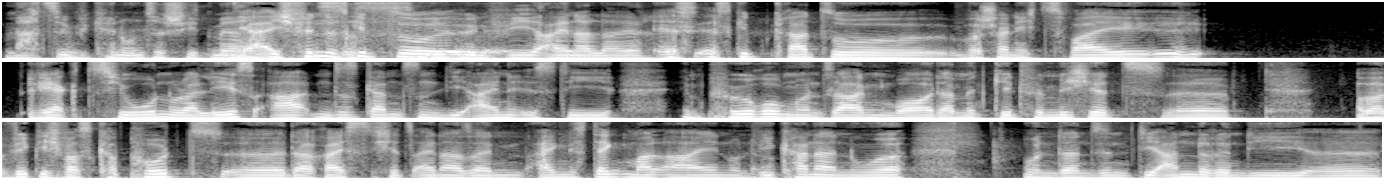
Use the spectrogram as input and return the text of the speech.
macht es irgendwie keinen Unterschied mehr. Ja, ich finde, es gibt so- irgendwie einerlei. Es, es gibt gerade so wahrscheinlich zwei Reaktionen oder Lesarten des Ganzen. Die eine ist die Empörung und sagen, boah, damit geht für mich jetzt äh, aber wirklich was kaputt. Äh, da reißt sich jetzt einer sein eigenes Denkmal ein und wie kann er nur? Und dann sind die anderen, die äh,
